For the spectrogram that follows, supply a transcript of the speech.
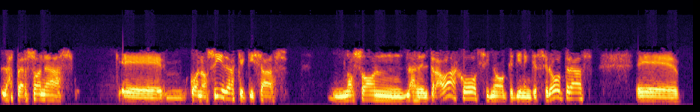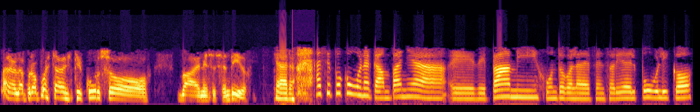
las personas eh, conocidas que quizás no son las del trabajo, sino que tienen que ser otras. Eh, bueno, la propuesta de este curso va en ese sentido. Claro. Hace poco hubo una campaña eh, de PAMI junto con la Defensoría del Público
